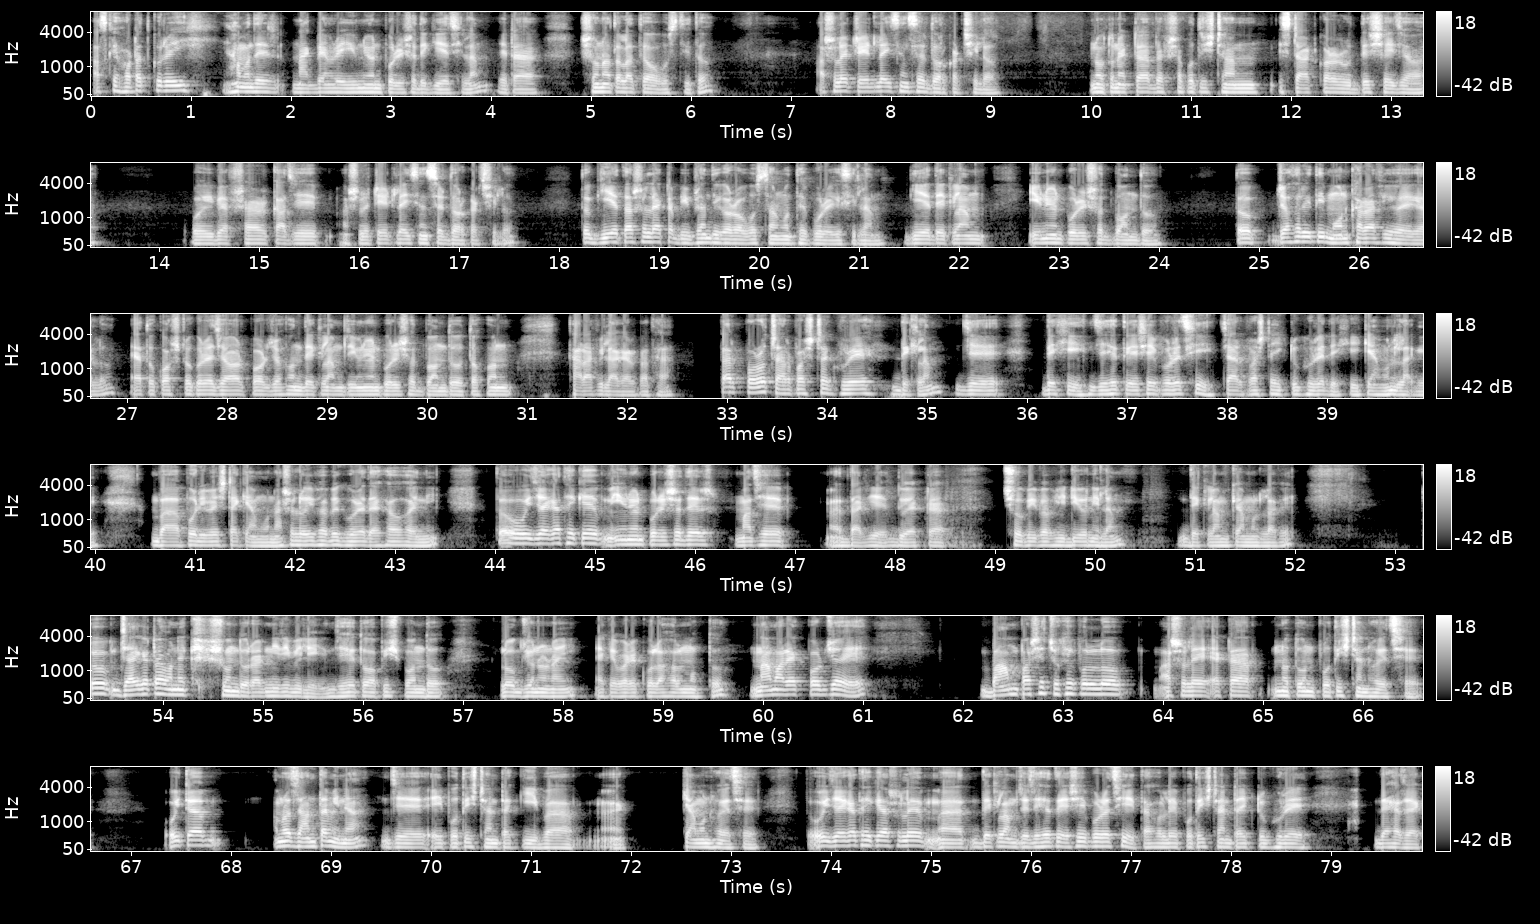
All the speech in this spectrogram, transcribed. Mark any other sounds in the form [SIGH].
আজকে হঠাৎ করেই আমাদের নাগড্যামরা ইউনিয়ন পরিষদে গিয়েছিলাম এটা সোনাতলাতে অবস্থিত। আসলে ট্রেড লাইসেন্সের দরকার ছিল। নতুন একটা ব্যবসা প্রতিষ্ঠান স্টার্ট করার উদ্দেশ্যেই যাওয়া। ওই ব্যবসার কাজে আসলে ট্রেড লাইসেন্সের দরকার ছিল। তো গিয়ে তো আসলে একটা বিভ্রান্তিকর অবস্থার মধ্যে পড়ে গেছিলাম। গিয়ে দেখলাম ইউনিয়ন পরিষদ বন্ধ। তো যথারীতি মন খারাপই হয়ে গেল। এত কষ্ট করে যাওয়ার পর যখন দেখলাম যে ইউনিয়ন পরিষদ বন্ধ, তখন খারাপই লাগার কথা। তারপরও চারপাশটা ঘুরে দেখলাম যে, দেখি, যেহেতু এসেই পড়েছি, চারপাশটা একটু ঘুরে দেখি কেমন লাগে বা পরিবেশটা কেমন। আসলে ওইভাবে ঘুরে দেখাও হয়নি। তো ওই জায়গা থেকে ইউনিয়ন পরিষদের মাঝে দাঁড়িয়ে দু একটা ছবি বা ভিডিও নিলাম, দেখলাম কেমন লাগে। তো জায়গাটা অনেক সুন্দর আর নিরিবিলি, যেহেতু অফিস বন্ধ, লোকজনও নাই, একেবারে কোলাহল মুক্ত নামার এক পর্যায়ে বাম পাশে চোখে পড়ল আসলে একটা নতুন প্রতিষ্ঠান হয়েছে। ওইটা আমরা জানতামই না যে এই প্রতিষ্ঠানটা কি বা কেমন হয়েছে। তো ওই জায়গা থেকে আসলে দেখলাম যে যেহেতু এসেই পড়েছি, তাহলে প্রতিষ্ঠানটা একটু ঘুরে দেখা যাক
